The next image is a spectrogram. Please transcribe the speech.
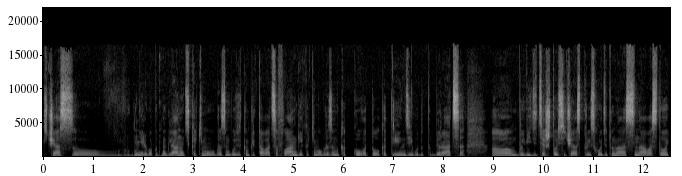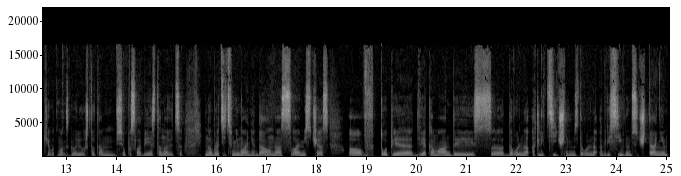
Сейчас мне любопытно глянуть, каким образом будет комплектоваться фланги, каким образом и какого толка 3 будут подбираться. Вы видите, что сейчас происходит у нас на Востоке. Вот Макс говорил, что там все послабее становится. Но обратите внимание, да, у нас с вами сейчас в топе две команды с довольно атлетичным, с довольно агрессивным сочетанием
